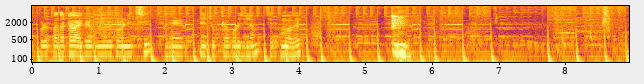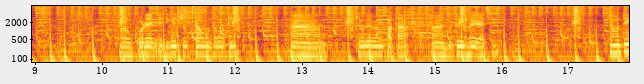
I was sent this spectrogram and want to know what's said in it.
উপরের পাতাটা একই রকমভাবে করে নিচ্ছি। আগে যে চোখটা করেছিলাম সেরকমভাবে। তো উপরের এদিকে চোখটাও মোটামুটি চোখ এবং পাতা দুটোই হয়ে গেছে। মোটামুটি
